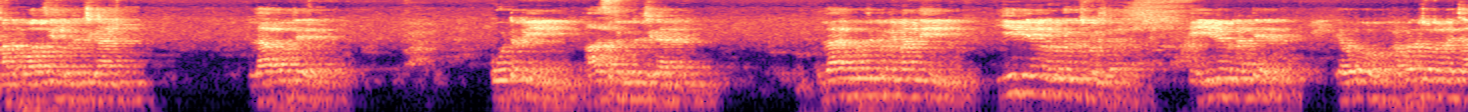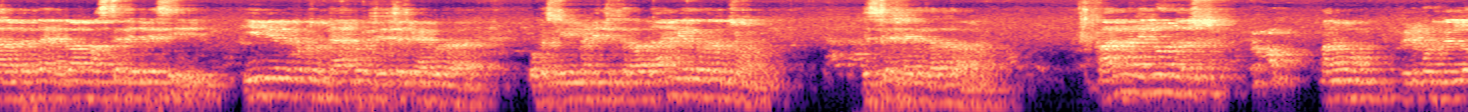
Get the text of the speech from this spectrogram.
మన పాలసీ గురించి కానీ లేకపోతే కూటమి ఆశల గురించి కానీ లేకపోతే కొన్ని మంది ఈవీఎంల గురించి కూడా చెప్తారు ఈవీఎంలు అంటే ఎవరో ప్రపంచంలోనే చాలా పెద్ద ఎలాన్ మస్క్ అని చెప్పేసి ఈవీఎంలు కొంచెం ట్యాంపర్ చేసి చెప్పి ఆయన కూడా ఒక స్టేట్మెంట్ ఇచ్చిన తర్వాత దాని మీద కూడా కొంచెం డిస్కషన్ అయితే జరుగుతాం కారణాలు ఎన్నో ఉండొచ్చు. మనం రెండు మూడు నెలల్లో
